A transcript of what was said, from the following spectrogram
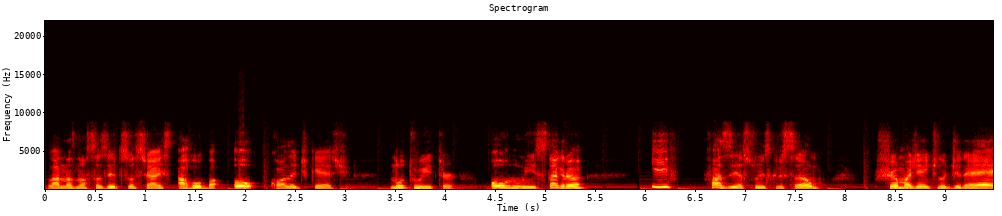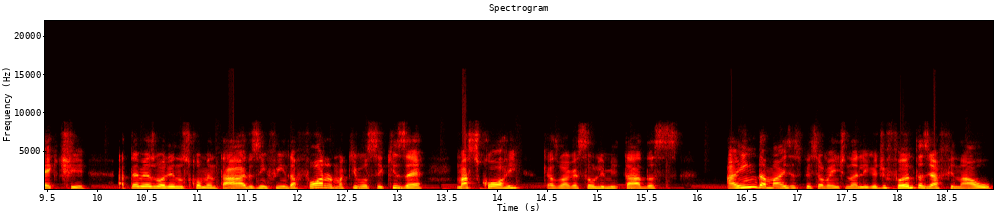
lá nas nossas redes sociais, arroba o CollegeCast, no Twitter ou no Instagram e fazer a sua inscrição. Chama a gente no direct, até mesmo ali nos comentários, enfim, da forma que você quiser, mas corre que as vagas são limitadas ainda mais especialmente na Liga de Fantasy, afinal,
